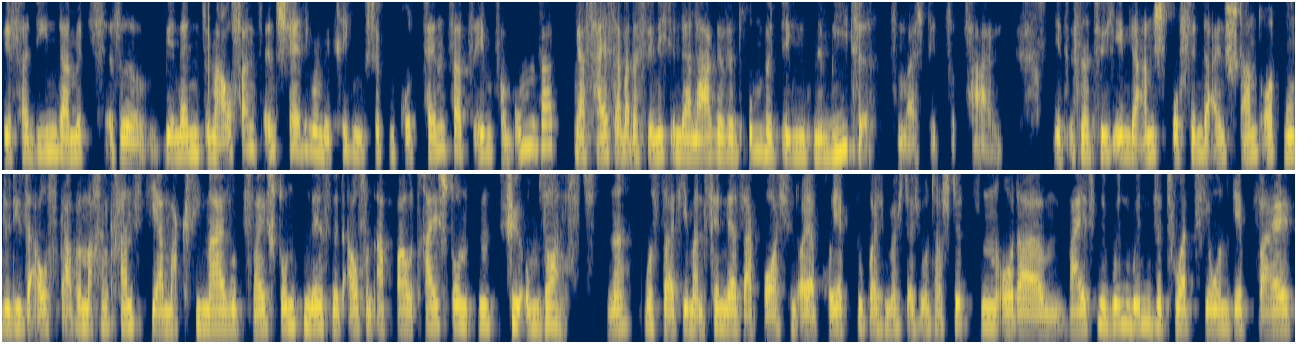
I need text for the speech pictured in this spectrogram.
Wir verdienen damit, also wir nennen es immer Aufwandsentschädigung. Wir kriegen einen bestimmten Prozentsatz eben vom Umsatz. Das heißt aber, dass wir nicht in der Lage sind, unbedingt eine Miete zum Beispiel zu zahlen. Jetzt ist natürlich eben der Anspruch, finde einen Standort, wo du diese Ausgabe machen kannst, die ja maximal so zwei Stunden ist, mit Auf- und Abbau drei Stunden für umsonst. Ne? Musst du halt jemanden finden, der sagt, boah, ich finde euer Projekt super, ich möchte euch unterstützen oder ähm, weil es eine Win-Win-Situation gibt, weil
